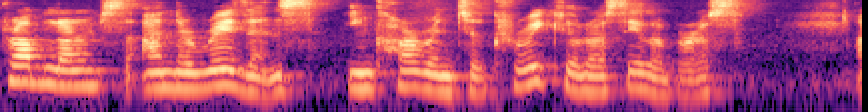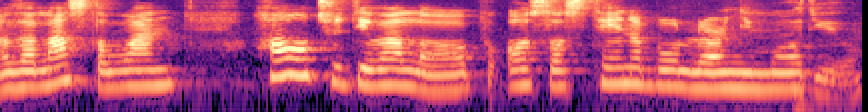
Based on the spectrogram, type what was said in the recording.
problems, and reasons in current curricular syllabus? And the last one, how to develop a sustainable learning module.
